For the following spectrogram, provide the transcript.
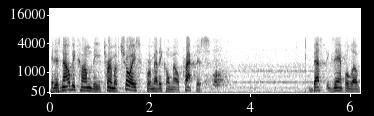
It has now become the term of choice for medical malpractice best example of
